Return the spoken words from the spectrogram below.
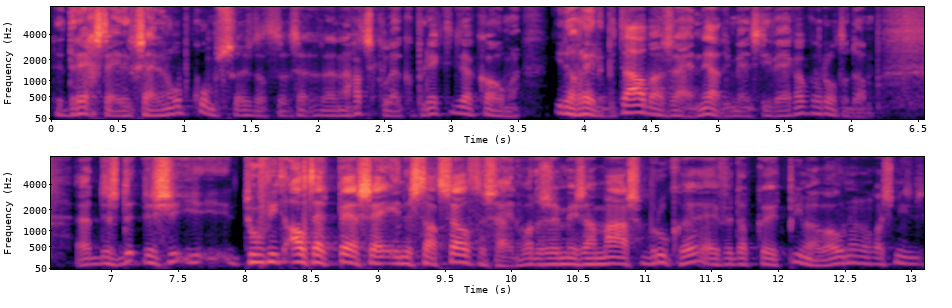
de drechtsteden, zijn in opkomst. Dus dat, dat zijn hartstikke leuke projecten die daar komen. Die nog redelijk betaalbaar zijn. Ja, die mensen die werken ook in Rotterdam. Eh, dus dus het hoeft niet altijd per se in de stad zelf te zijn. Wat is er mis aan Maasbroek? Hè? Even, dan kun je prima wonen. Als je niet,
